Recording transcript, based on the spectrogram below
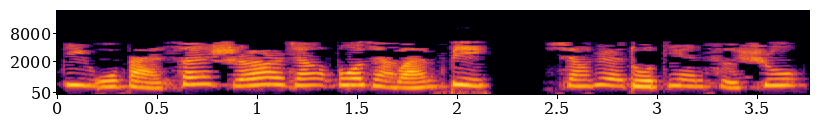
第五百三十二章播讲完毕。想阅读电子书，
